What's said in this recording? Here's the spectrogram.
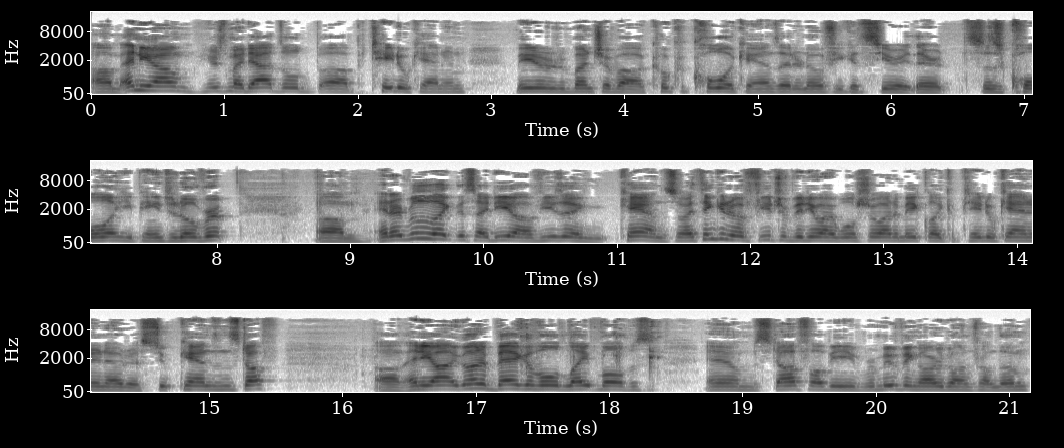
Um, anyhow, here's my dad's old uh, potato cannon made out of a bunch of uh, Coca-Cola cans. I don't know if you can see right there. It says cola. He painted over it. Um, and I really like this idea of using cans. So I think in a future video I will show how to make like a potato cannon out of soup cans and stuff. Um, and yeah, I got a bag of old light bulbs and stuff. I'll be removing argon from them.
